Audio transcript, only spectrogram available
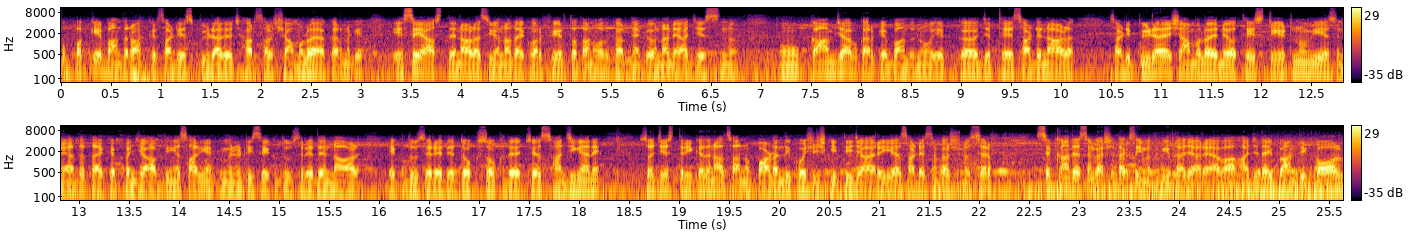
ਉਹ ਪੱਕੇ ਬੰਦ ਰੱਖ ਕੇ ਸਾਡੀ ਇਸ ਪੀੜਾ ਦੇ ਵਿੱਚ ਹਰ ਸਾਲ ਸ਼ਾਮਲ ਹੋਇਆ ਕਰਨਗੇ। ਇਸੇ ਆਸ ਦੇ ਨਾਲ ਅਸੀਂ ਉਹਨਾਂ ਦਾ ਇੱਕ ਵਾਰ ਫੇਰ ਤੋਂ ਧੰਨਵਾਦ ਕਰਦੇ ਹਾਂ ਕਿ ਉਹਨਾਂ ਨੇ ਅੱਜ ਇਸ ਨੂੰ ਕਾਮਯਾਬ ਕਰਕੇ ਬੰਦ ਨੂੰ ਇੱਕ ਜਿੱਥੇ ਸਾਡੇ ਨਾਲ ਸਾਡੀ ਪੀੜਾ ਦੇ ਸ਼ਾਮਲ ਹੋਏ ਨੇ, ਉੱਥੇ ਸਟੇਟ ਨੂੰ ਵੀ ਇਹ ਸੁਨੇਹਾ ਦਿੱਤਾ ਹੈ ਕਿ ਪੰਜਾਬ ਦੀਆਂ ਸਾਰੀਆਂ ਕਮਿਊਨਿਟੀਜ਼ ਇੱਕ ਦੂਸਰੇ ਦੇ ਨਾਲ, ਇੱਕ ਦੂਸਰੇ ਦੇ ਦੁੱਖ ਸੁੱਖ ਦੇ ਵਿੱਚ ਸਾਂਝੀਆਂ ਨੇ। ਸੋ ਜਿਸ ਤਰੀਕੇ ਦੇ ਨਾਲ ਸਾਨੂੰ ਪਾੜਨ ਦੀ ਕੋਸ਼ਿਸ਼ ਕੀਤੀ ਜਾ ਰਹੀ ਹੈ, ਸਾਡੇ ਸੰਘਰਸ਼ ਨੂੰ ਸਿਰਫ ਸਿੱਖਾਂ ਦੇ ਸੰਘਰਸ਼ ਤੱਕ ਸੀਮਿਤ ਕੀਤਾ ਜਾ ਰਿਹਾ ਵਾ। ਅੱਜ ਦਾ ਹੀ ਬੰਦ ਦੀ ਕਾਲ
